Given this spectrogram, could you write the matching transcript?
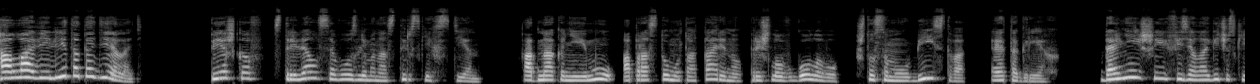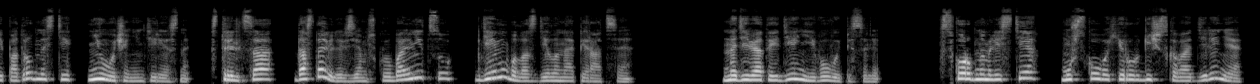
Алла велит это делать!» Пешков стрелялся возле монастырских стен. Однако не ему, а простому татарину пришло в голову, что самоубийство — это грех. Дальнейшие физиологические подробности не очень интересны. Стрельца доставили в земскую больницу, где ему была сделана операция. На девятый день его выписали. В скорбном листе мужского хирургического отделения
